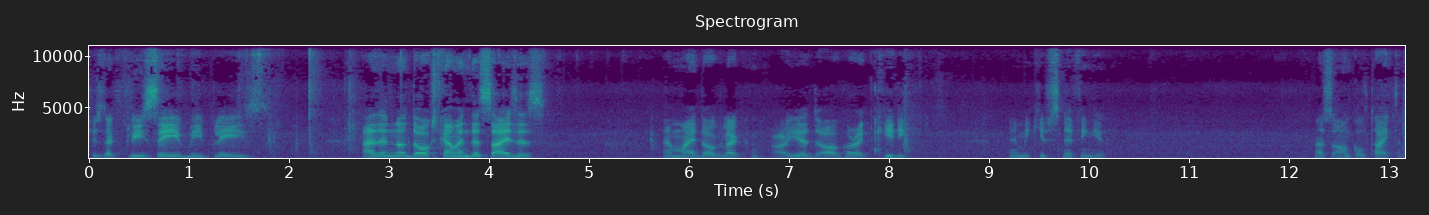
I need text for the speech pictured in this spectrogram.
She's like, please save me, please. I didn't know dogs come in this sizes. And my dog like, are you a dog or a kitty? And me keep sniffing you. That's Uncle Titan.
